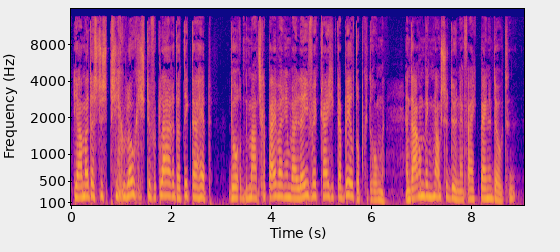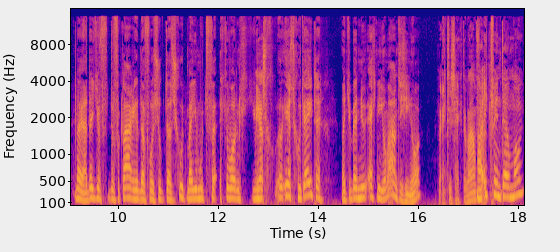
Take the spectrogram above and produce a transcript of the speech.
Ja, maar dat is dus psychologisch te verklaren dat ik dat heb. Door de maatschappij waarin wij leven krijg ik daar beeld op gedrongen. En daarom ben ik nou zo dun en eigenlijk bijna dood. Nou ja, dat je de verklaringen daarvoor zoekt, dat is goed. Maar je moet gewoon je eerst, moet eerst goed eten. Want je bent nu echt niet om aan te zien, hoor. Nee, het is echt een aanval. Nou, ik vind het heel mooi.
